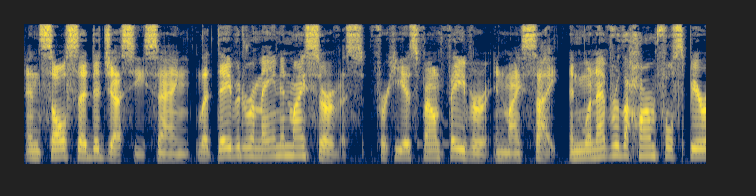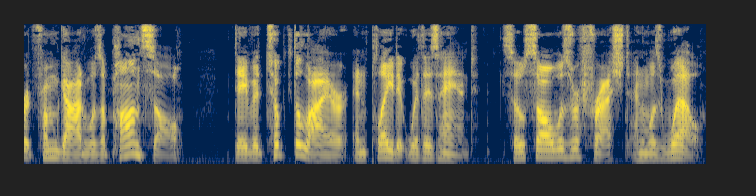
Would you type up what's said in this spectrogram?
And Saul said to Jesse, saying, Let David remain in my service, for he has found favor in my sight. And whenever the harmful spirit from God was upon Saul, David took the lyre and played it with his hand. So Saul was refreshed and was well,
